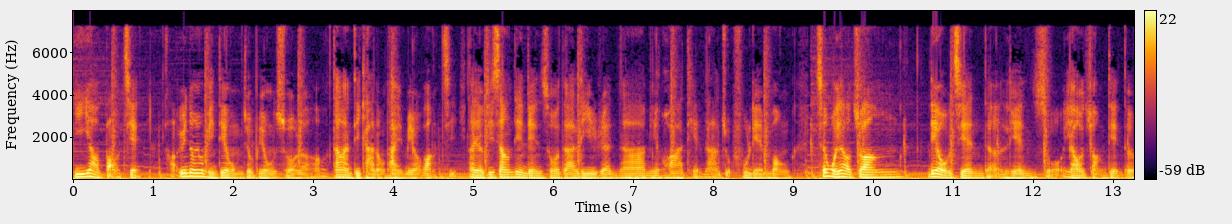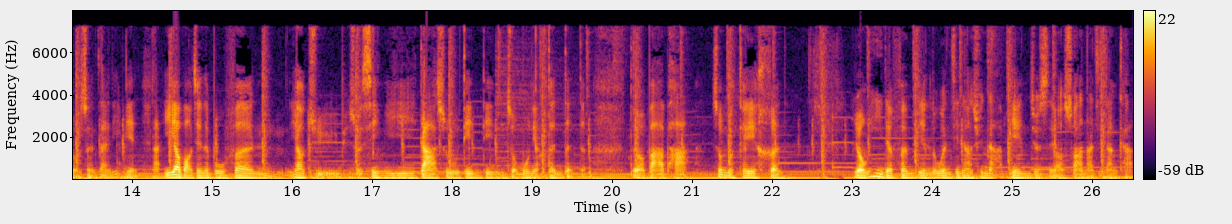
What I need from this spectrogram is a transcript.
医药保健。好，运动用品店我们就不用说了哦。当然，迪卡侬他也没有忘记。那有机商店连锁的丽人啊、棉花田啊、主妇联盟、生活药妆六间的连锁药妆店都有算在里面。那医药保健的部分，药局比如说信医、大树、丁丁、啄木鸟等等的都有八趴，所以我们可以很。容易的分辨，如果你今天要去哪边，就是要刷哪几张卡。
